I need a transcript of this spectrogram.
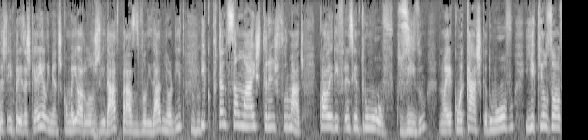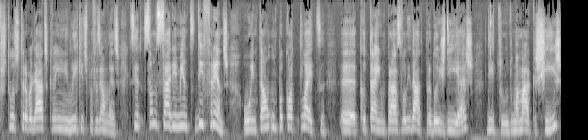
as empresas querem, alimentos com maior longevidade, prazo de validade, melhor dito, uhum. e que, portanto, são mais transformados. Qual é a diferença entre um ovo cozido, não é, com a casca do ovo, e aqueles ovos todos trabalhados que vêm em líquidos para fazer omeletes? Quer dizer, são necessariamente diferentes. Ou então um pacote de leite uh, que tem um prazo de validade para dois dias, dito de uma marca X,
